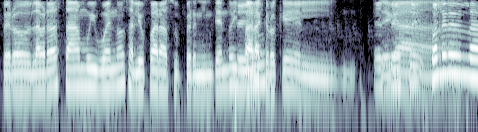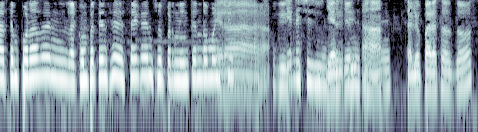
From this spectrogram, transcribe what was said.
Pero la verdad estaba muy bueno. Salió para Super Nintendo Sí. y para creo que el, El Sega. ¿Cuál era la temporada en la competencia de Sega en Super Nintendo? Era Genesis, güey. Genesis, Genesis, ajá. Salió para esas dos.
